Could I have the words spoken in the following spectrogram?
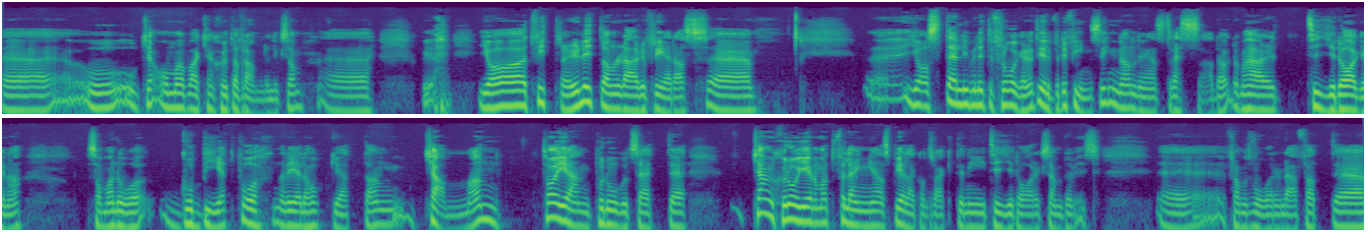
Eh, och, och, om man bara kan skjuta fram det liksom. Eh, jag twittrade ju lite om det där i fredags. Eh, eh jag ställer mig lite frågande till, för det finns ingen anledning att stressa. De, de här tio dagarna som man då går bet på när det gäller Hockeyettan kan man ta igen på något sätt. Eh, kanske då genom att förlänga spelarkontrakten i tio dagar exempelvis. Eh, framåt våren där för att eh,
